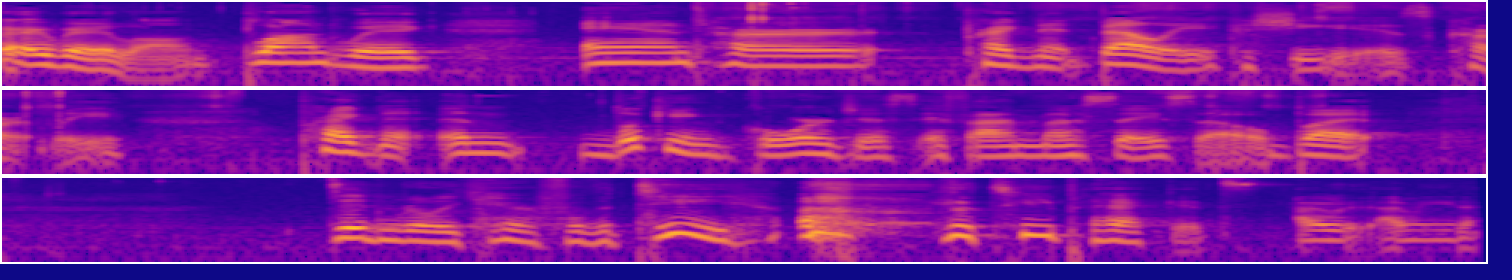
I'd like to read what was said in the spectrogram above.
very very long blonde wig and her pregnant belly because she is currently pregnant and looking gorgeous if i must say so but didn't really care for the tea the tea packets. I i mean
